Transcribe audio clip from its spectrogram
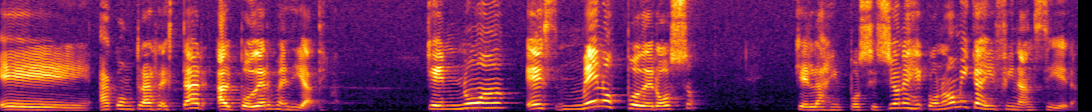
eh, a contrarrestar al poder mediático, que no es menos poderoso que las imposiciones económicas y financieras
